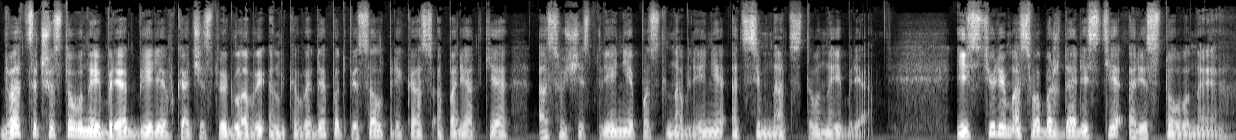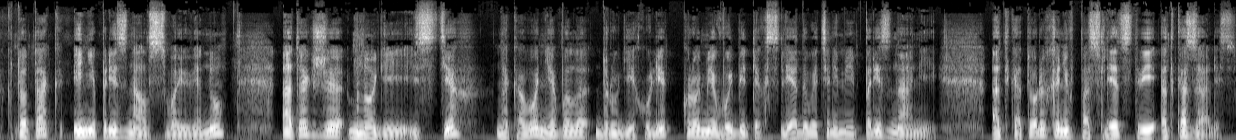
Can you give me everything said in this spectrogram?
26 ноября Берия в качестве главы НКВД подписал приказ о порядке осуществления постановления от 17 ноября. Из тюрем освобождались те арестованные, кто так и не признал свою вину, а также многие из тех, на кого не было других улик, кроме выбитых следователями признаний, от которых они впоследствии отказались.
